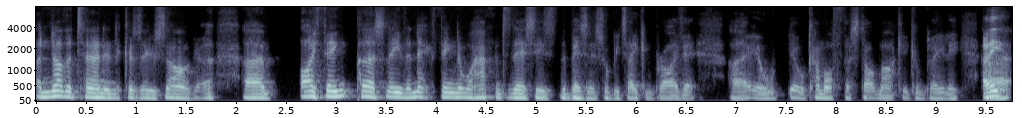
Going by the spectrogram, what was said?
another turn in the Cazoo saga. Um, I think personally, the next thing that will happen to this is the business will be taken private. Uh, it'll it'll come off the stock market completely. I think, uh,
